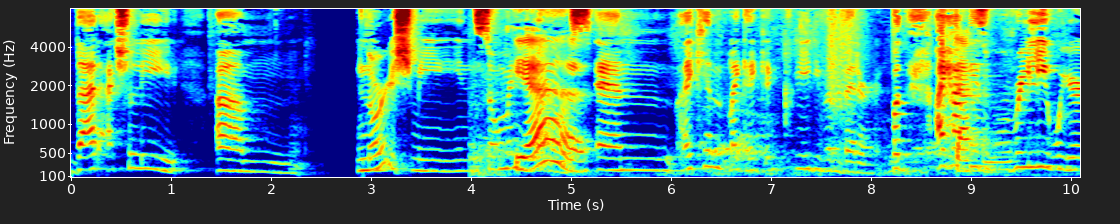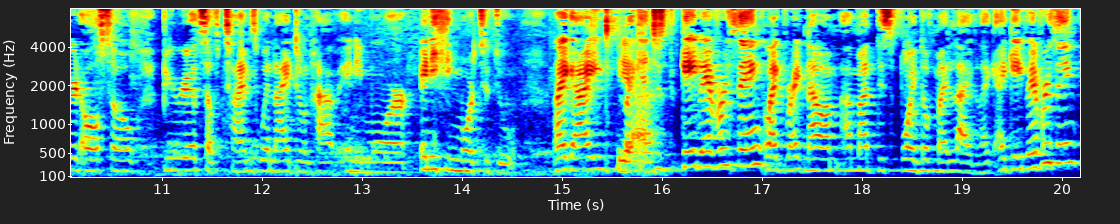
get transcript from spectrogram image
that actually, um, nourish me in so many yeah. levels and i can like i can create even better but i have these really weird also periods of times when i don't have any more anything more to do like i yeah. like i just gave everything like right now I'm, I'm at this point of my life like i gave everything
